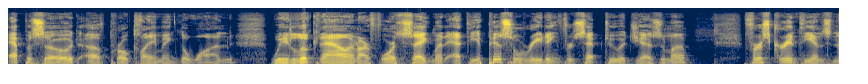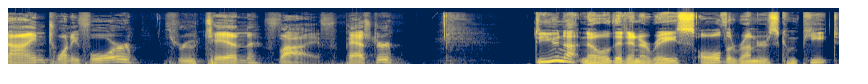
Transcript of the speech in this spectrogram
episode of Proclaiming the One, we look now in our fourth segment at the epistle reading for Septuagesima, 1 Corinthians 9 24 through 10 5. Pastor? Do you not know that in a race all the runners compete,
